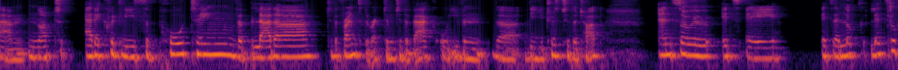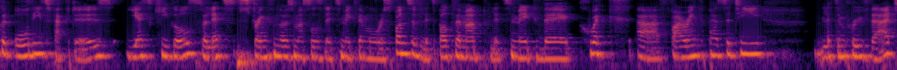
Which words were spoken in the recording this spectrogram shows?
um, not adequately supporting the bladder to the front, the rectum to the back, or even the, the uterus to the top? And so it's a it's a look let's look at all these factors yes kegels so let's strengthen those muscles. Let's make them more responsive. Let's bulk them up. Let's make their quick uh, firing capacity. Let's improve that.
